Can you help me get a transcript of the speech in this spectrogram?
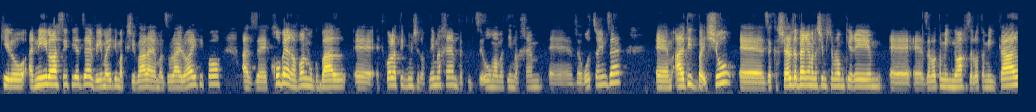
כאילו, אני לא עשיתי את זה, ואם הייתי מקשיבה להם אז אולי לא הייתי פה, אז אה, קחו בערבון מוגבל את כל הטיפים שנותנים לכם ותמצאו מה מתאים לכם ורוצו עם זה. אמ, אל תתביישו, אה, זה קשה לדבר עם אנשים שאתם לא מכירים, אה, אה, זה לא תמיד נוח, זה לא תמיד קל,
